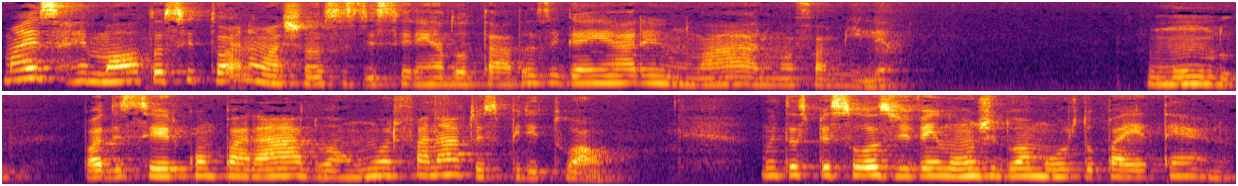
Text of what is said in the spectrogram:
mais remotas se tornam as chances de serem adotadas e ganharem um lar, uma família. O mundo pode ser comparado a um orfanato espiritual. Muitas pessoas vivem longe do amor do Pai Eterno,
